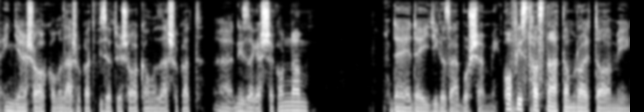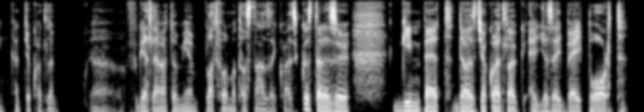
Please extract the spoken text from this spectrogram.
ingyenes alkalmazásokat, fizetős alkalmazásokat nézegessek onnan, de, de így igazából semmi. Office-t használtam rajta, ami hát gyakorlatilag függetlenül attól, milyen platformot használ, az egy kvázi köztelező, Gimpet, de az gyakorlatilag egy az egybe egy port,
